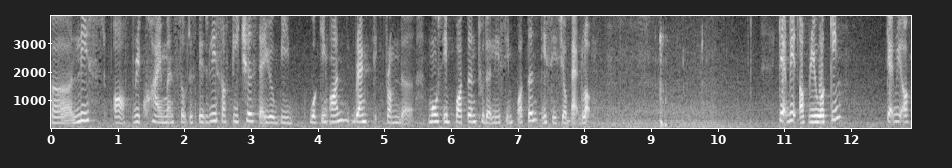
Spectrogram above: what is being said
a, list of requirements, so to speak, list of features that you'll be working on, ranked from the most important to the least important. This is your backlog. Get rid of reworking, get rid of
